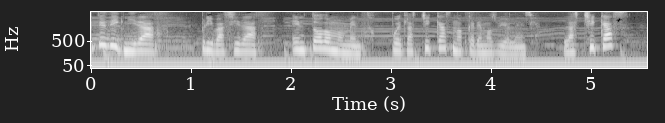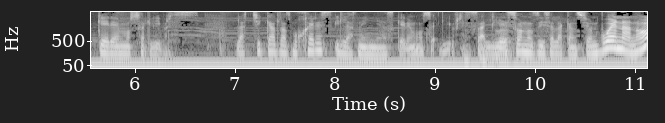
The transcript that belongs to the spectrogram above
Respeto y dignidad, privacidad, en todo momento, pues las chicas no queremos violencia. Las chicas queremos ser libres. Las chicas, las mujeres y las niñas queremos ser libres. Claro. eso nos dice la canción. Buena, ¿no?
